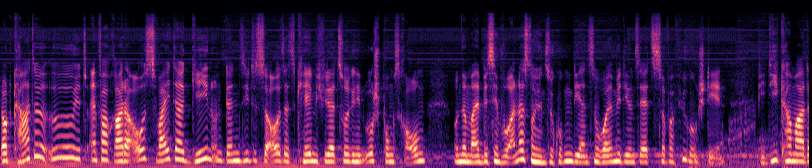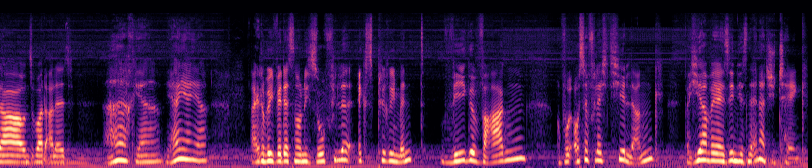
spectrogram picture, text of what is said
Laut Karte äh, jetzt einfach geradeaus weitergehen und dann sieht es so aus, als käme ich wieder zurück in den Ursprungsraum, um dann mal ein bisschen woanders noch hinzugucken, die ganzen Räume, die uns jetzt zur Verfügung stehen. Wie die Kammer da und so weiter alles. Ach ja, ja, ja, ja. Ich glaube, ich werde jetzt noch nicht so viele Experimentwege wagen, obwohl außer vielleicht hier lang, weil hier haben wir ja gesehen, hier ist ein Energy Tank.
